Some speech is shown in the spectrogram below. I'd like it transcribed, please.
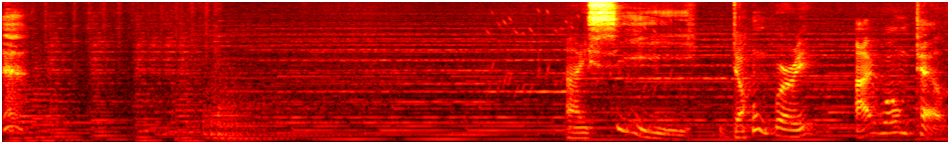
I see. Don't worry, I won't tell.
